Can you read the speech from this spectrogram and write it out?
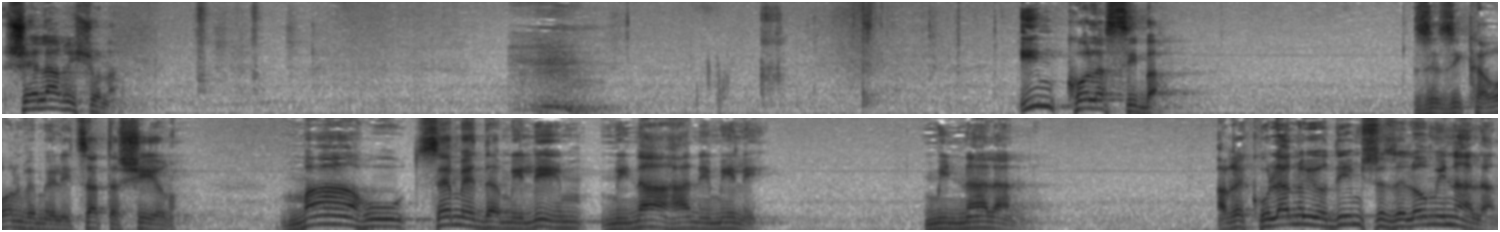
שאלה ראשונה, אם כל הסיבה זה זיכרון ומליצת השיר, מהו צמד המילים מינה הנימילי? מינלן. הרי כולנו יודעים שזה לא מינלן,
